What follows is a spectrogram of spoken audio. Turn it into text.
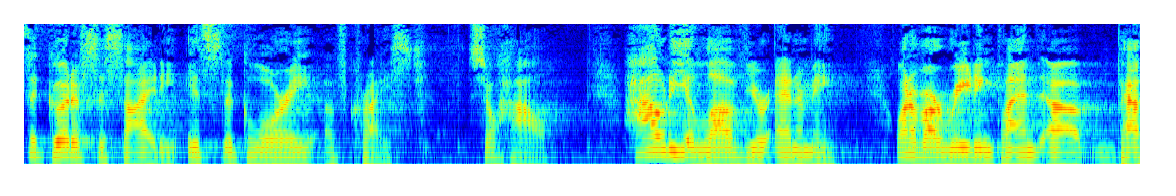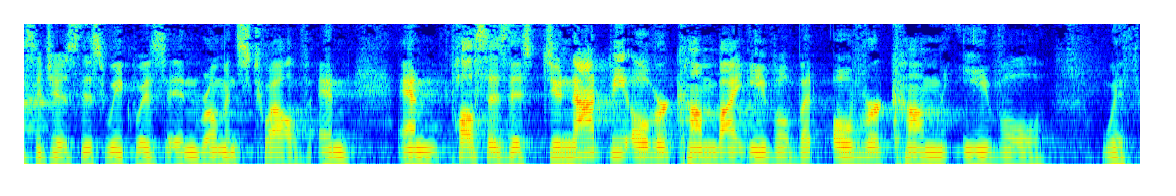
the good of society, it's the glory of Christ. So, how? How do you love your enemy? One of our reading plan, uh, passages this week was in Romans 12, and, and Paul says this Do not be overcome by evil, but overcome evil with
